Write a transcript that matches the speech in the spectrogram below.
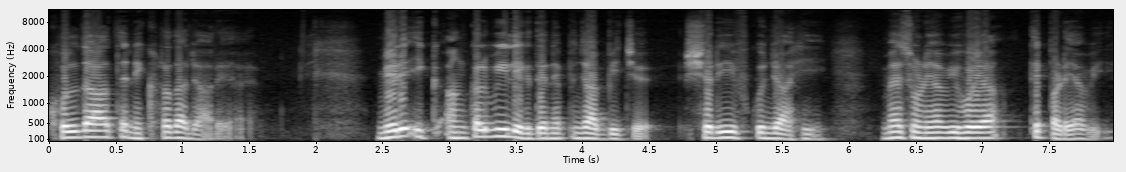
ਖੁੱਲਦਾ ਤੇ ਨਿਖਰਦਾ ਜਾ ਰਿਹਾ ਹੈ। ਮੇਰੇ ਇੱਕ ਅੰਕਲ ਵੀ ਲਿਖਦੇ ਨੇ ਪੰਜਾਬੀ 'ਚ, ਸ਼ਰੀਫ ਕੁੰਜਾਹੀ, ਮੈਂ ਸੁਣਿਆ ਵੀ ਹੋਇਆ ਤੇ ਪੜਿਆ ਵੀ।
